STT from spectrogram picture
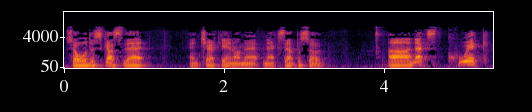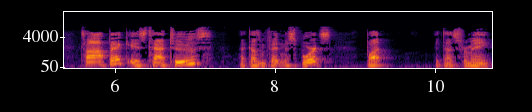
So we'll discuss that and check in on that next episode. Uh, next quick topic is tattoos. That doesn't fit into sports, but it does for me.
